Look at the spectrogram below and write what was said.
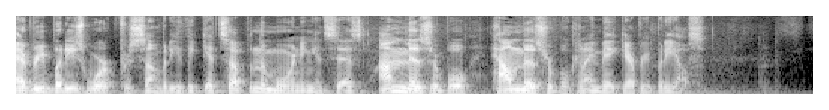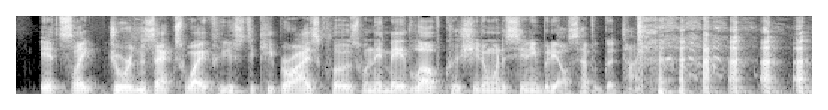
Everybody's worked for somebody that gets up in the morning and says, I'm miserable. How miserable can I make everybody else? It's like Jordan's ex wife who used to keep her eyes closed when they made love because she didn't want to see anybody else have a good time.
